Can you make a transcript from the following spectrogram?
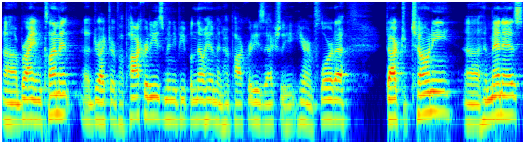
Uh, Brian Clement, director of Hippocrates. Many people know him, and Hippocrates actually here in Florida. Dr. Tony uh, Jimenez,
